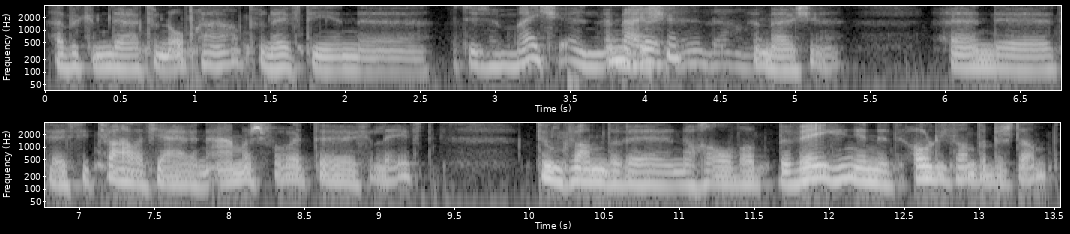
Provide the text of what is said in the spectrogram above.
heb ik hem daar toen opgehaald. Toen heeft hij een... Uh, het is een meisje. Een, een meisje. Een, een meisje. En uh, toen heeft hij twaalf jaar in Amersfoort uh, geleefd. Toen kwam er nogal wat beweging in het olifantenbestand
